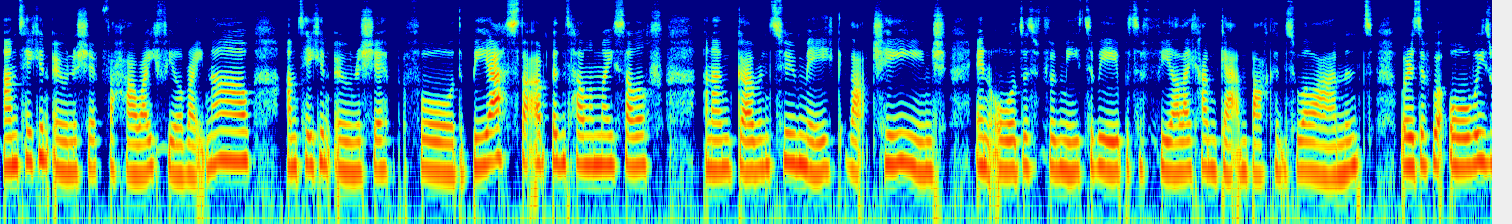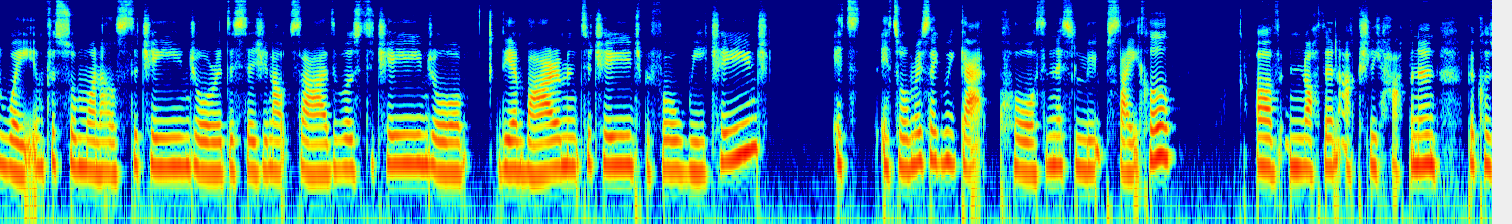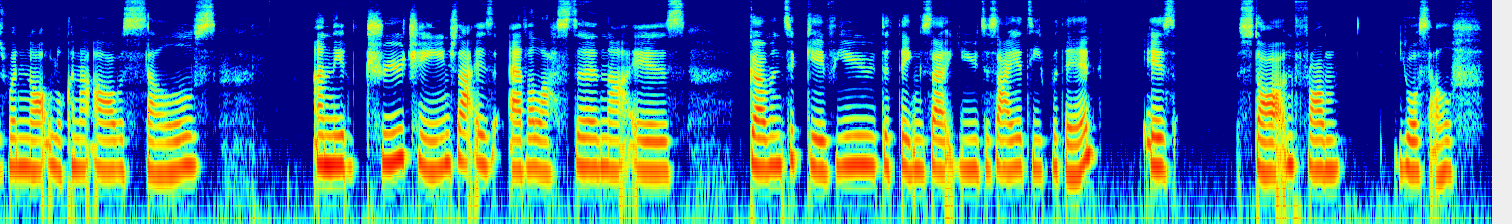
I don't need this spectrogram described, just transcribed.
I'm taking ownership for how I feel right now. I'm taking ownership for the BS that I've been telling myself, and I'm going to make that change in order for me to be able to feel like I'm getting back into alignment. Whereas if we're always waiting for someone else to change, or a decision outside of us to change, or the environment to change before we change, it's it's almost like we get caught in this loop cycle of nothing actually happening because we're not looking at ourselves. And the true change that is everlasting, that is going to give you the things that you desire deep within, is starting from yourself.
